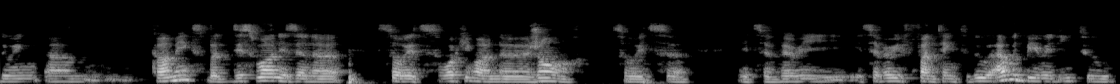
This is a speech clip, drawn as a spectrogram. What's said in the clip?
doing um, comics, but this one is in a so it's working on a genre, so it's a, it's a very it's a very fun thing to do. I would be ready to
